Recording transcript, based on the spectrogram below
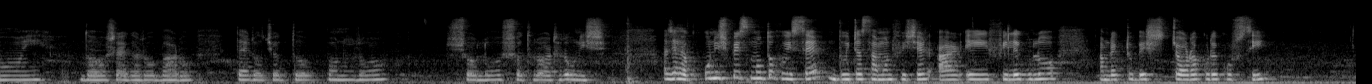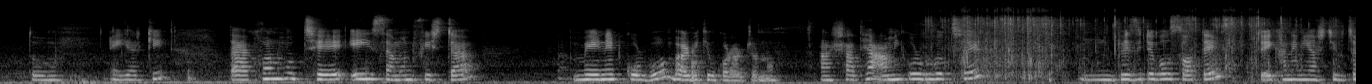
নয় দশ, এগারো, বারো, তেরো, চোদ্দ, পনেরো, ষোলো, সতেরো, আঠারো, উনিশ। আচ্ছা হোক, উনিশ পিস মতো হয়েছে দুইটা স্যামন ফিশের আর এই ফিলেগুলো আমরা একটু বেশ চওড়া করে করছি। তো এই আর কি। তা এখন হচ্ছে এই স্যামন ফিশটা মেরিনেট করব বারবিকিউ করার জন্য। আর সাথে আমি করব হচ্ছে ভেজিটেবল সতে তো এখানে নিয়ে আসছি হচ্ছে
